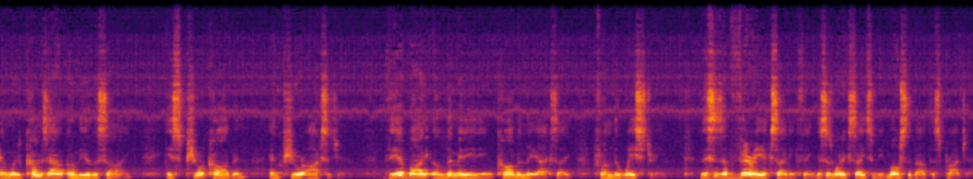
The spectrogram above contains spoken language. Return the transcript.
and when it comes out on the other side, it's pure carbon and pure oxygen, thereby eliminating carbon dioxide from the waste stream. This is a very exciting thing. This is what excites me most about this project,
